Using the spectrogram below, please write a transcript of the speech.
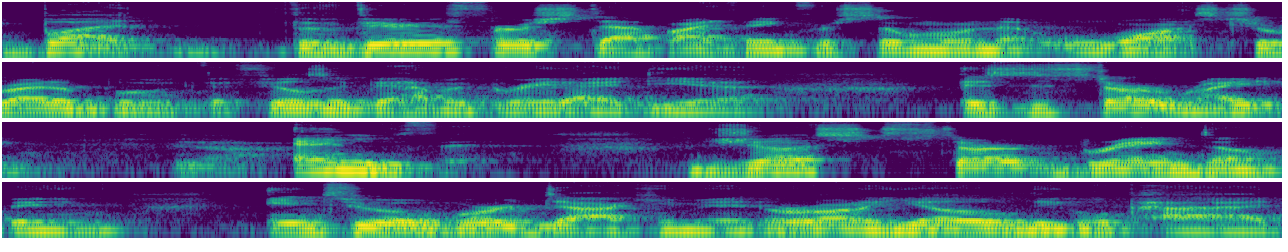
but the very first step, I think, for someone that wants to write a book that feels like they have a great idea is to start writing Yeah. anything. Just start brain dumping into a Word document or on a yellow legal pad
